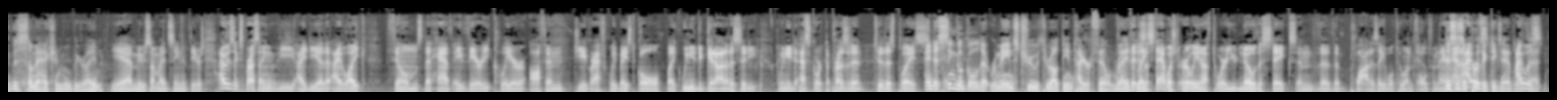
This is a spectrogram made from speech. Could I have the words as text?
It was some action movie, right? Yeah, maybe something I'd seen in theaters. I was expressing the idea that I like films that have a very clear, often geographically based goal. Like we need to get out of the city. We need to escort the president to this place. And a single goal that remains true throughout the entire film, right? That is Like, established early enough to where you know the stakes and the, the plot is able to unfold from there. This And is a I was- perfect example I of was, that.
